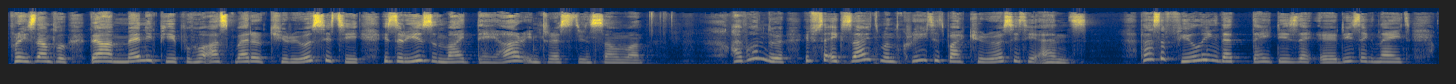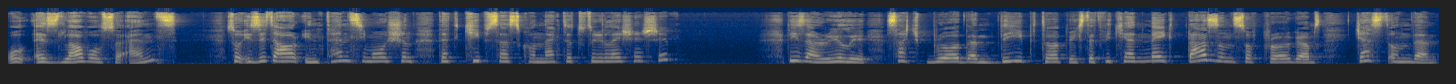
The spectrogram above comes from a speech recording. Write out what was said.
For example, there are many people who ask whether curiosity is the reason why they are interested in someone. I wonder if the excitement created by curiosity ends. Does the feeling that they uh, designate as love also ends? So, is it our intense emotion that keeps us connected to the relationship? These are really such broad and deep topics that we can make dozens of programs just on them.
